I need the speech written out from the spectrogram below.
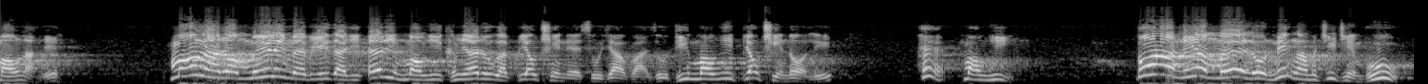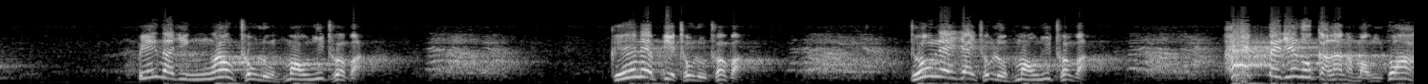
မှောင်းလာလေ။ မှောင်းလာတော့မေးလိုက်မယ်ပြိဿကြီးအဲ့ဒီမှောင်ကြီးခမည်းတော်ကပျောက်ချင်တယ်ဆိုကြပါစို့ဒီမှောင်ကြီးပျောက်ချင်တော့လေဟဲ့မှောင်ကြီးတော့နေရမဲလို့နေငါမကြည့်ချင်ဘူးပြိဿကြီးငေါ့ထုတ်လို့မှောင်ကြီးထွက်ပါခဲနဲ့ပြစ်ထုတ်လို့ထွက်ပါဒုံးနဲ့ရိုက်ထုတ်လို့မှောင်ကြီးထွက်ပါဟဲ့တဲ့ချင်းသောကာလကမှောင်ကြီးသွား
